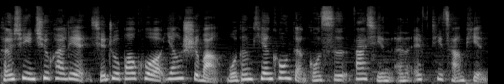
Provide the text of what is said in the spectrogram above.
腾讯区块链协助包括央视网、摩登天空等公司发行 NFT 藏品，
